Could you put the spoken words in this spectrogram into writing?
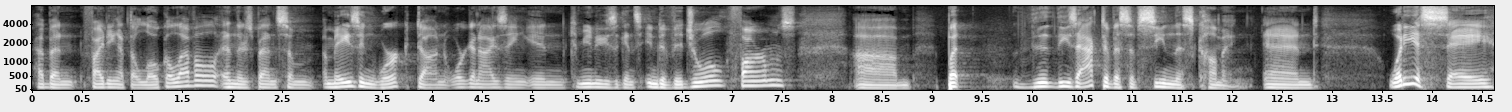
have been fighting at the local level, and there's been some amazing work done organizing in communities against individual farms. Um, but th- these activists have seen this coming. And what do you say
